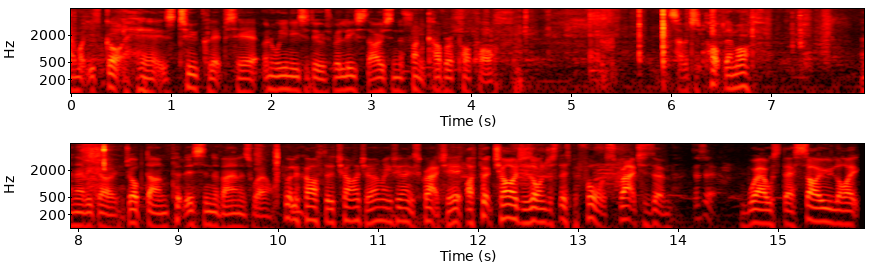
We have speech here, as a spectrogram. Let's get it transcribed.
And what you've got here is two clips here, and all you need to do is release those and the front cover will pop off. So I just pop them off, and there we go, job done. Put this in the van as well. You've got to look after the charger, make sure you don't scratch it. I've put chargers on just this before, it scratches them. Does it? Well, they're so like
